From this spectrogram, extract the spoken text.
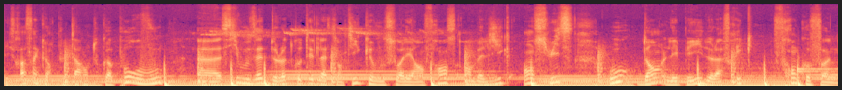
il sera 5 heures plus tard en tout cas pour vous, euh, si vous êtes de l'autre côté de l'Atlantique, que vous soyez en France, en Belgique, en Suisse ou dans les pays de l'Afrique francophone.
